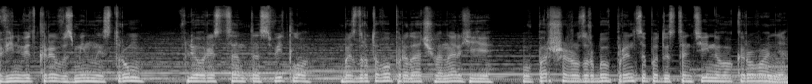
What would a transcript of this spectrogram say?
Він відкрив змінний струм, флюоресцентне світло, бездротову передачу енергії, вперше розробив принципи дистанційного керування,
